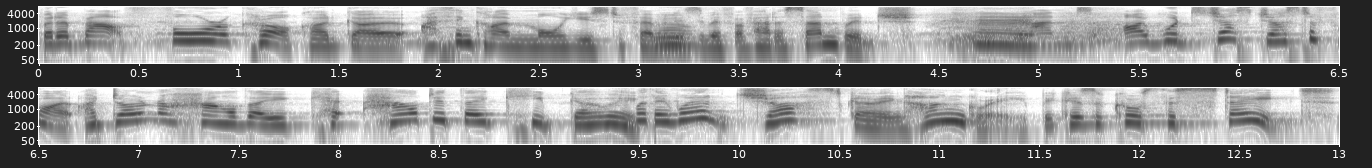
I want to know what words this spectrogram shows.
But about four o'clock, I'd go, I think I'm more used to feminism Mm. if I've had a sandwich. And I would just justify it. I don't know how they, ke- how did they keep going? Well, they weren't just going hungry because, of course, the state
